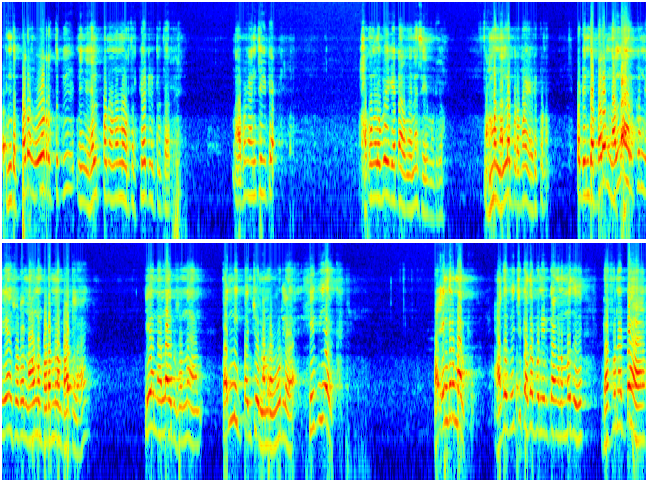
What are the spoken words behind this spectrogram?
இந்த படம் ஓடுறதுக்கு நீங்கள் ஹெல்ப் பண்ணணும்னு ஒருத்தர் கேட்டுக்கிட்டு இருந்தார். நான் அப்போ நினச்சிக்கிட்டேன். அவங்கள போய் கேட்டால் அவங்க என்ன செய்ய முடியும்? நம்ம நல்ல படமாக எடுக்கணும். பட் இந்த படம் நல்லா இருக்கும்னு ஏன் சொல்கிறேன் நானும் படம்லாம் பார்க்கல. ஏன் நல்லா இருக்கு சொன்னால் தண்ணி பஞ்சம் நம்ம ஊரில் ஹெவியாக இருக்கு. பயங்கரமாக இருக்கு. அதை வச்சு கதை பண்ணியிருக்காங்கன்னும் போது டெஃபினட்டாக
